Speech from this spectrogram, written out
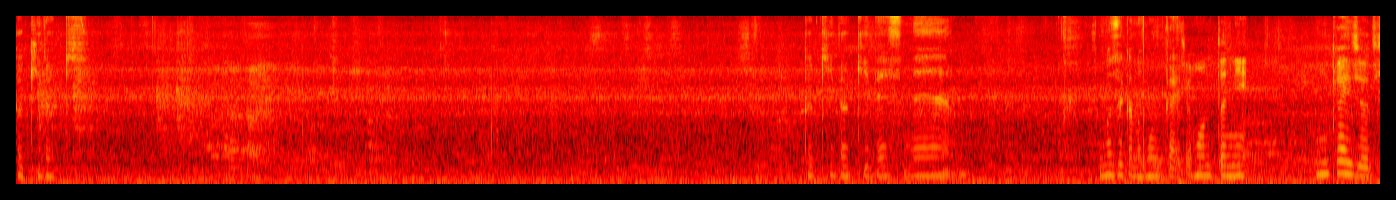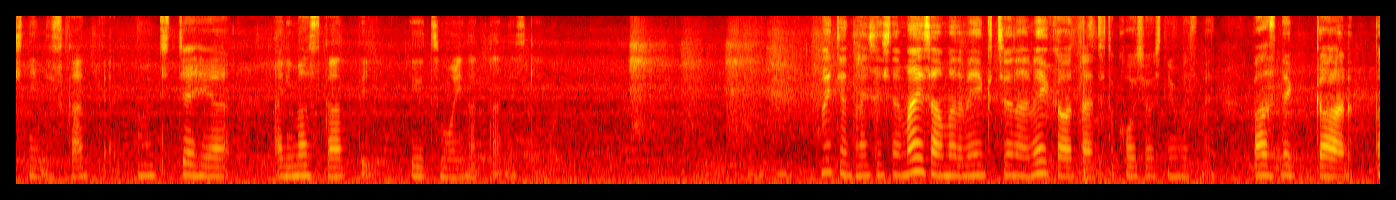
ドキドキ。ドキドキですね。まさかの本会場本当に本会場でしていいんですかってもうちっちゃい部屋ありますかっていうつもりだったんですけど。まいちゃんと配信したいまいさんはまだメイク中なの？でメイク終わったらちょっと交渉してみますね。バースデーガール。と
